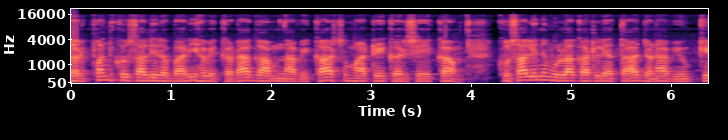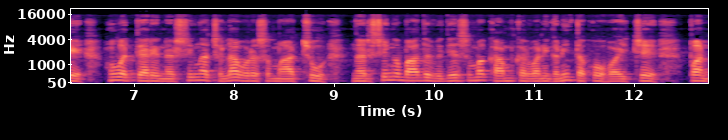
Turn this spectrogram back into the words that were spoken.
સરપંચ ખુશાલી રબારી હવે કડા ગામના વિકાસ માટે કરશે કામ. ખુશાલીની મુલાકાત લેતા જણાવ્યું કે, હું અત્યારે નર્સિંગના છેલ્લા વર્ષમાં છું. નર્સિંગ બાદ વિદેશમાં કામ કરવાની ઘણી તકો હોય છે. પણ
